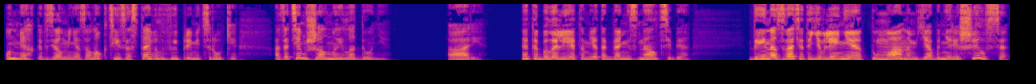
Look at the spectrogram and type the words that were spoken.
Он мягко взял меня за локти и заставил выпрямить руки, а затем сжал мои ладони. Ари, это было летом, я тогда не знал тебя. Да и назвать это явление туманом я бы не решился.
